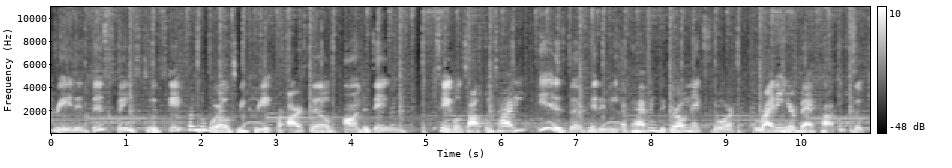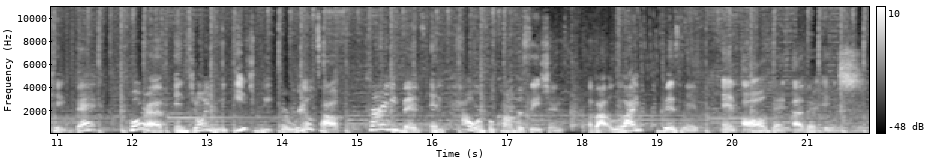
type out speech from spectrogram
created this space to escape from the worlds we create for ourselves on the daily. Table Talk with Toddy is the epitome of having the girl next door right in your back pocket. So kick back, pour up, and join me each week for real talk, current events, and powerful conversations about life, business, and all that other ish.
